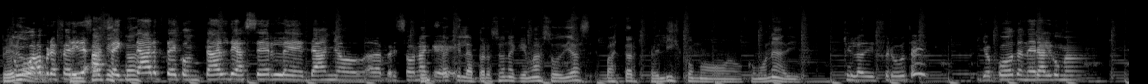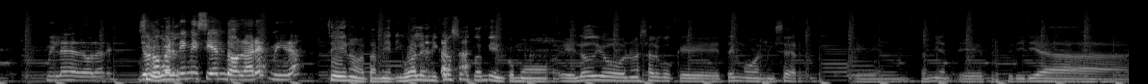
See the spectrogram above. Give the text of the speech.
pero. ¿Cómo vas a preferir afectarte con tal de hacerle daño a la persona que. que la persona que más odias va a estar feliz como, como nadie. Que lo disfrute. Yo puedo tener algo miles de dólares. Yo no perdí mis 100 dólares, mira. Sí, no, también. Igual en mi caso también, como el odio no es algo que tengo en mi ser, eh, también eh, preferiría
